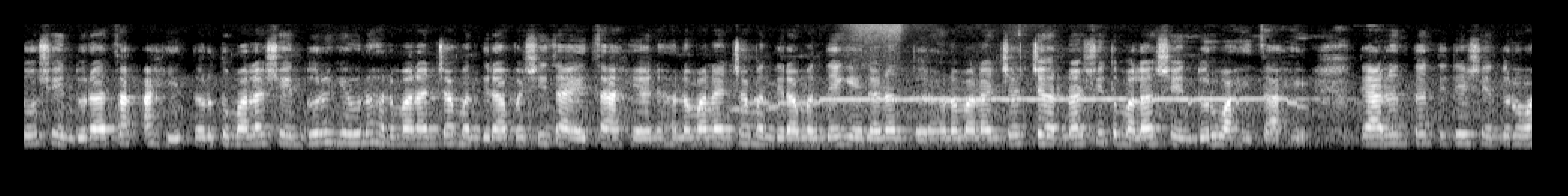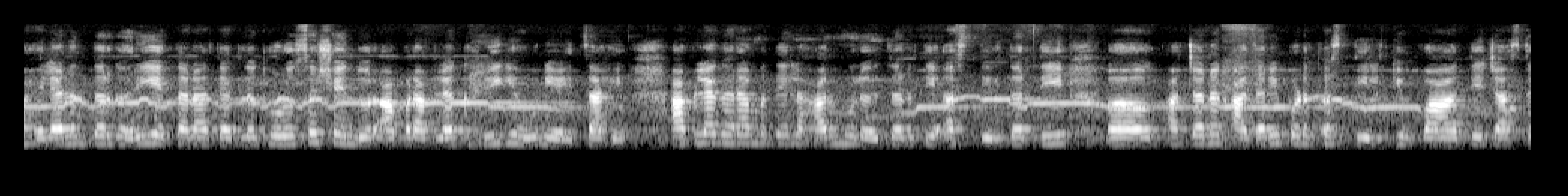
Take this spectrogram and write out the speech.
तो शेंदुराचा आहे. तर तुम्हाला शेंदूर घेऊन हनुमानांच्या मंदिरापाशी जायचं आहे आणि हनुमानांच्या मंदिरामध्ये गेल्यानंतर हनुमानांच्या चरणाशी तुम्हाला शेंदूर व्हायचं आहे. त्यानंतर तिथे शेंदूर वाहिल्यानंतर घरी येताना त्यातलं थोडंसं शेंदूर आपण आपल्या घरी घेऊन यायचं आहे. आपल्या घरामध्ये लहान मुलं जर ती असतील तर ती अचानक आजारी पडत असतील किंवा ते जास्त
